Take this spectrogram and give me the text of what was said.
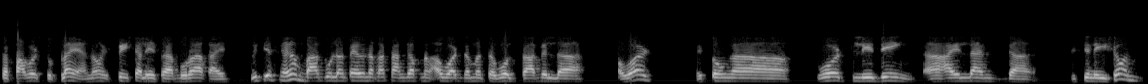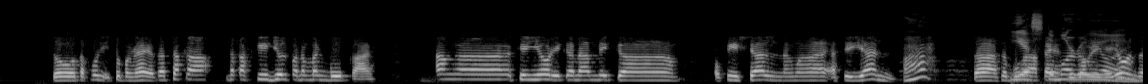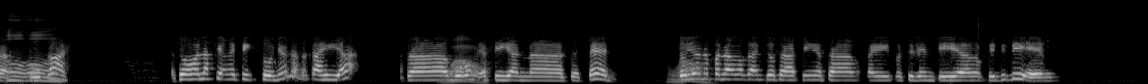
sa power supply, ano, especially sa Boracay, which is ngayon bago lang tayo nakatanggap ng award naman sa World Travel uh, Award, itong uh, world's leading uh, island uh, destination. So tapos ito pang nangyayari. At saka naka-schedule pa naman bukas ang uh, senior economic uh, official ng mga ASEAN Ah? sa sa Boracay Yes, tomorrow yun. ngayon, sa Oo. bukas. So malaki ang epekto niya, nakakahiya sa Wow. buong ASEAN na sa TED. So Wow. yan ang panawagan ko sa ating sa kay Presidente uh, PBBM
